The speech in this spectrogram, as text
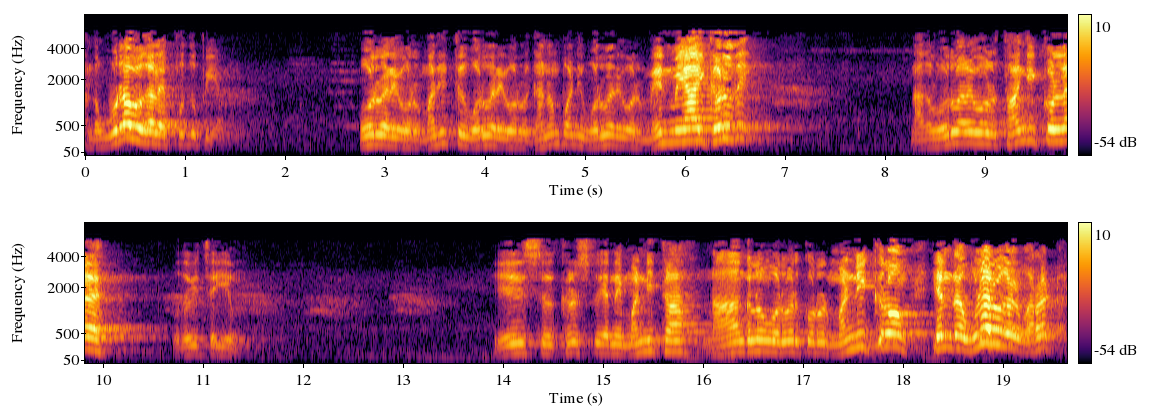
அந்த உறவுகளை புதுப்பியும். ஒருவரை ஒரு மதித்து ஒருவரை ஒரு கனம் பண்ணி ஒருவரை ஒரு மேன்மையாய் கருதி நாங்கள் ஒருவரை ஒரு தாங்கிக் கொள்ள உதவி செய்யும். இயேசு கிறிஸ்து என்னை மன்னித்தார். நாங்களும் ஒருவருக்கு ஒருவர் மன்னிக்கிறோம் என்ற உணர்வுகள் வரட்டும்.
